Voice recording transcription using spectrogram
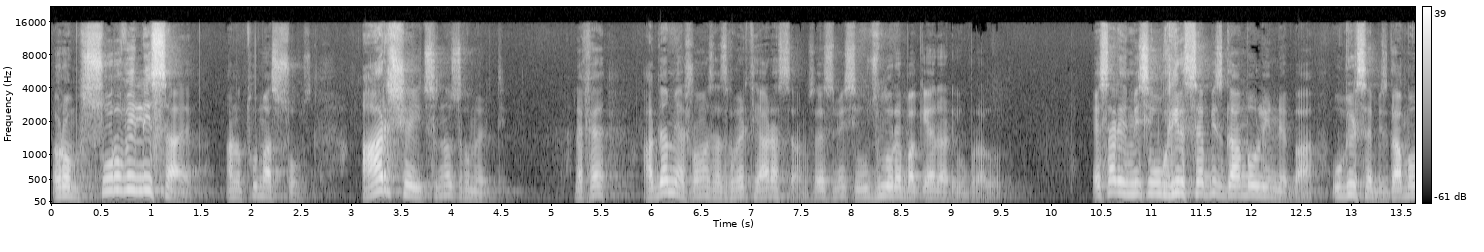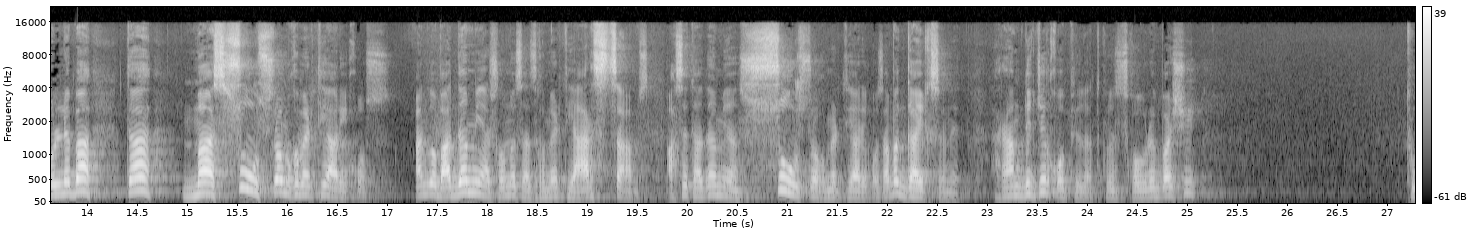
რომ სურვილისაებ, ანუ თუ მას სურს არ შეიცნოს ღმერთი. ნახე, ადამიანს რომელსაც ღმერთი არ ასწამს, ეს მისი უძლურება კი არ არის უბრალოდ. ეს არის მისი უღირსების გამოვლინება, უღირსების გამოვლინება და მას სულს რომ ღმერთი არ იყოს. ანუ ადამიანს რომელსაც ღმერთი არ სწამს, ასეთ ადამიანს სულს რომ ღმერთი არ იყოს, აბა გაიხსენეთ, რამდენჯერ ყოფილა თქვენ ცხოვრებაში თუ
